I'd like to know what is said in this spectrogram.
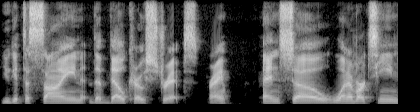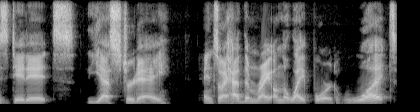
you get to sign the Velcro strips, right? And so one of our teams did it yesterday. And so I had them write on the whiteboard, what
